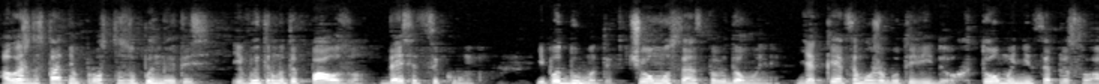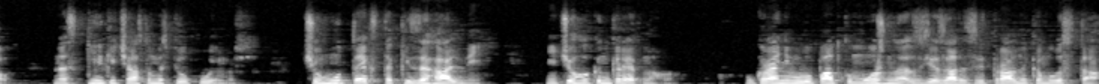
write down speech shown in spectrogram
Але ж достатньо просто зупинитись і витримати паузу 10 секунд. І подумати, в чому сенс повідомлення, яке це може бути відео, хто мені це прислав, наскільки часто ми спілкуємось, чому текст такий загальний, нічого конкретного. У крайньому випадку можна зв'язатися з відправником листа,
